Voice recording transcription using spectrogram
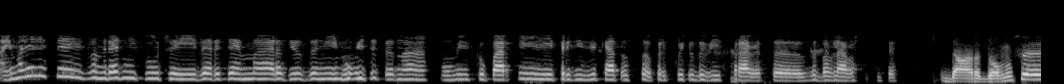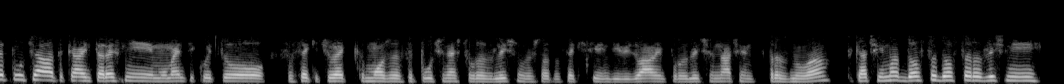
А има ли ли сте извънредни случаи, да речем, разюздани момичета на моминско парти или предизвикателства, пред които да ви изправят забавляващите се? Да, редовно се получава така интересни моменти, които със всеки човек може да се получи нещо различно, защото всеки си е индивидуален по различен начин празнува. Така че има доста, доста различни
